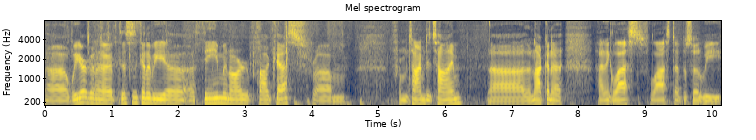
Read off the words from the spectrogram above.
Uh, we are gonna. This is gonna be a, a theme in our podcast um, from time to time. Uh, they're not gonna. I think last last episode we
